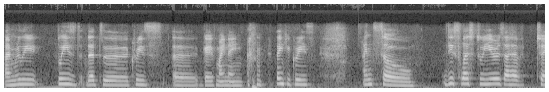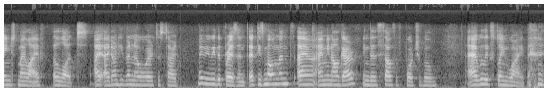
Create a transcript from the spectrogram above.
I'm really pleased that uh, Chris uh, gave my name. Thank you, Chris. And so these last two years, I have changed my life a lot. I, I don't even know where to start. Maybe with the present. At this moment, I'm, I'm in Algarve, in the south of Portugal. I will explain why.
